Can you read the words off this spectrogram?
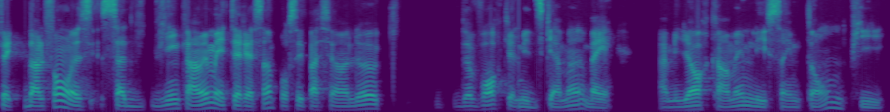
Fait que dans le fond, ça devient quand même intéressant pour ces patients-là de voir que le médicament, ben, améliore quand même les symptômes, puis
